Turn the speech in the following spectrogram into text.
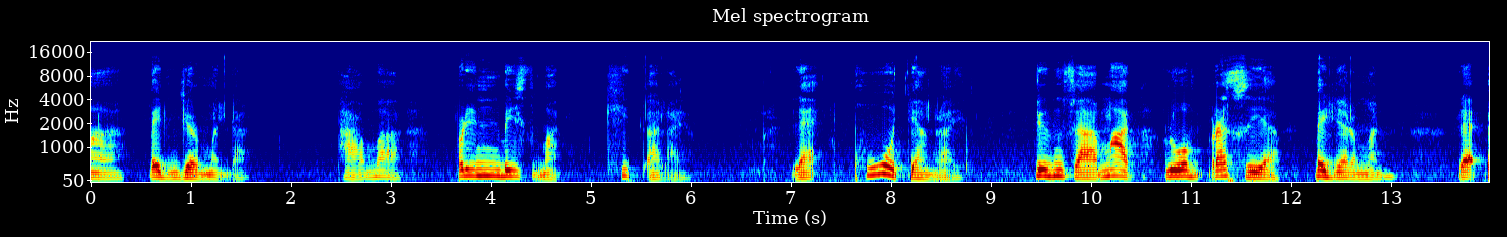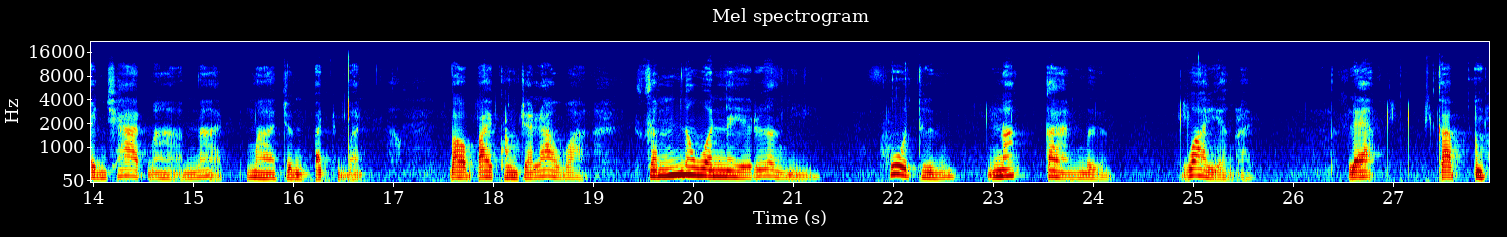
มาเป็นเยอรมันได้ถามว่าปรินบิสมาร์กคิดอะไร และพูดอย่างไร จึงสามารถ รวมรัสเซียเป็นเยอรมัน และเป็นชาติมหาอำนาจมาจนปัจจุบัน ต่อไปคุณจะเล่าว่าสำนวนในเรื่องนี้ พูดถึงนักการเมืองว่าอย่างไร และกับอีก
